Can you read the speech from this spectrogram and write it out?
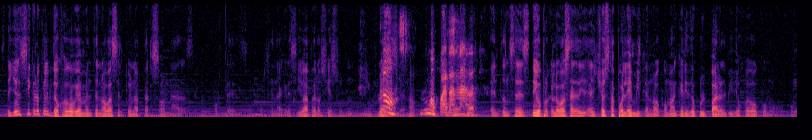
Este, yo sí creo que el videojuego obviamente no va a ser que una persona se comporte 100% agresiva, pero sí es una influencia, ¿no? No, para nada. Entonces, digo, porque luego se ha hecho esta polémica, ¿no? Como han querido culpar el videojuego como, como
